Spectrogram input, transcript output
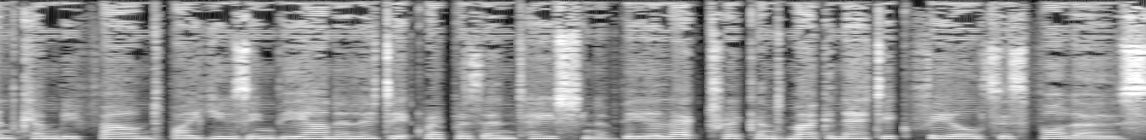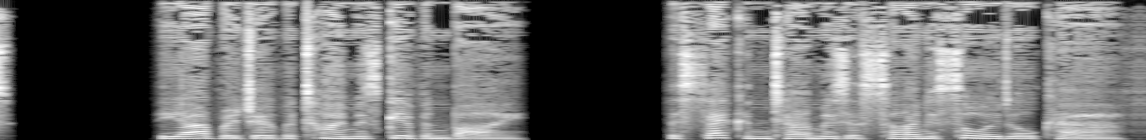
and can be found by using the analytic representation of the electric and magnetic fields as follows. The average over time is given by the second term is a sinusoidal curve,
